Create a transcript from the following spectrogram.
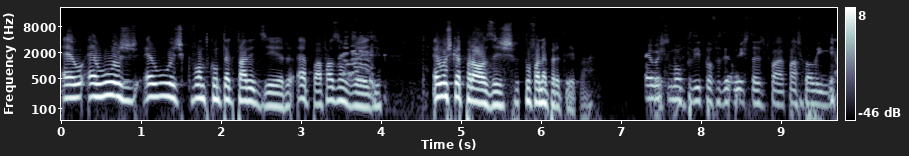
É, é hoje, é hoje que vão te contactar e dizer: é pá, faz um vídeo. É hoje que a Prozis telefona para ti, pá. É hoje que me vão pedir para fazer listas para, para a escolinha.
